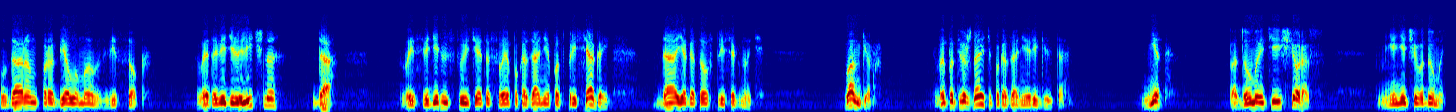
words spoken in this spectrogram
ударом парабеллума в висок. Вы это видели лично? Да. Вы свидетельствуете это свое показание под присягой? Да, я готов присягнуть. Лангер, вы подтверждаете показания Ригельта? Нет. Подумайте еще раз. Мне нечего думать.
